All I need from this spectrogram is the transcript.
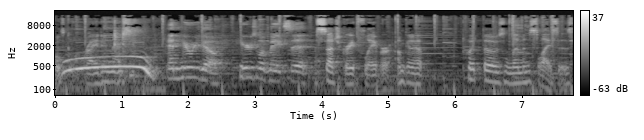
Let's go right in there. And here we go. Here's what makes it such great flavor. I'm gonna put those lemon slices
